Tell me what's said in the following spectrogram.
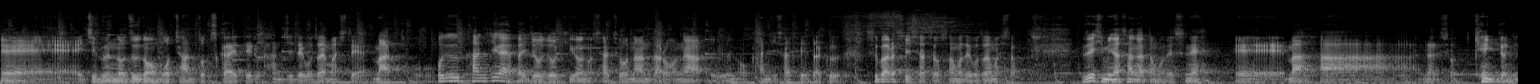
えー、自分の頭脳もちゃんと使えている感じでございまして、まあ、こういう感じがやっぱり上場企業の社長なんだろうなというのを感じさせていただく素晴らしい社長様でございました。ぜひ皆さん方もですね、えー、まああなんでしょう謙虚に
